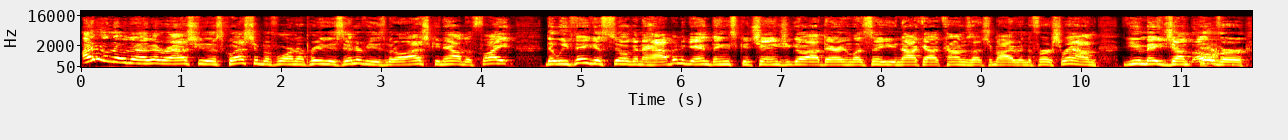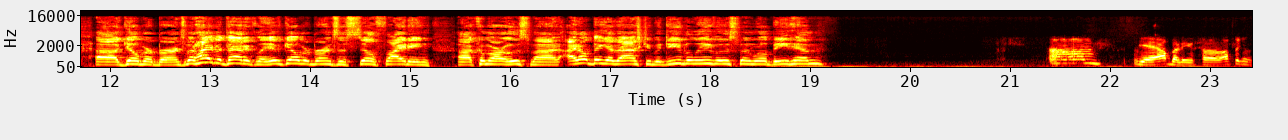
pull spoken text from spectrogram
I don't know that I've ever asked you this question before in our previous interviews, but I'll ask you now. The fight that we think is still going to happen. Again, things could change. You go out there and let's say you knock out Khamzat Chimaev in the first round, you may jump yeah. over uh, Gilbert Burns. But hypothetically, if Gilbert Burns is still fighting uh, Kamaru Usman, I don't think I've asked you, but do you believe Usman will beat him? Um, yeah, I believe so. I think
